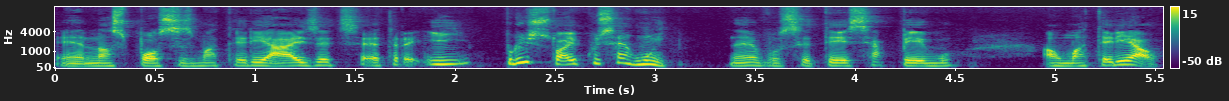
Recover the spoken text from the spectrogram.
é, nas posses materiais, etc. E para o estoico isso é ruim, né? Você ter esse apego ao material,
